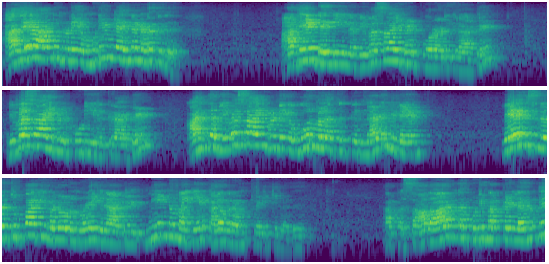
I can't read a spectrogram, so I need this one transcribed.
அதே ஆண்டினுடைய முடிவுல என்ன நடக்குது? அதே டெல்லியில விவசாயிகள் போராடுகிறார்கள். விவசாயிகள் கூடியிருக்கிறார்கள். அந்த விவசாயிகளுடைய ஊர்வலத்துக்கு நடுவிலே வேறு சிலர் துப்பாக்கிகளோடு நுழைகிறார்கள். மீண்டும் அங்கே கலவரம் வெடிக்கிறது. அப்ப சாதாரண குடிமக்கள்ல இருந்து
